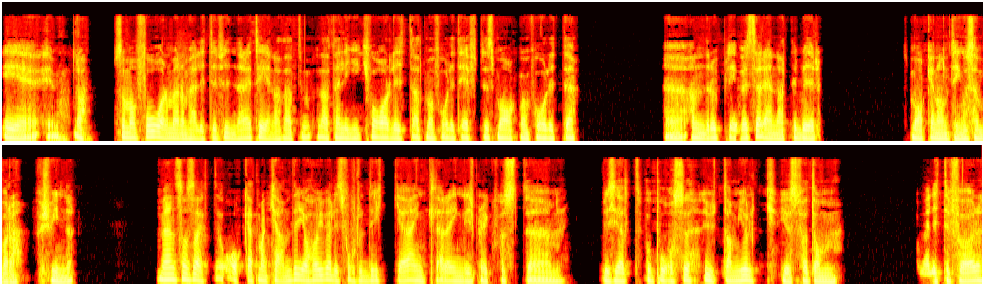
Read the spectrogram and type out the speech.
är ja, som man får med de här lite finare teerna, att, att den ligger kvar lite, att man får lite eftersmak, man får lite eh, andra upplevelser än att det blir smaka någonting och sen bara försvinner. Men som sagt, och att man kan det. Jag har ju väldigt svårt att dricka enklare English breakfast, eh, speciellt på påse utan mjölk, just för att de, de är lite för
